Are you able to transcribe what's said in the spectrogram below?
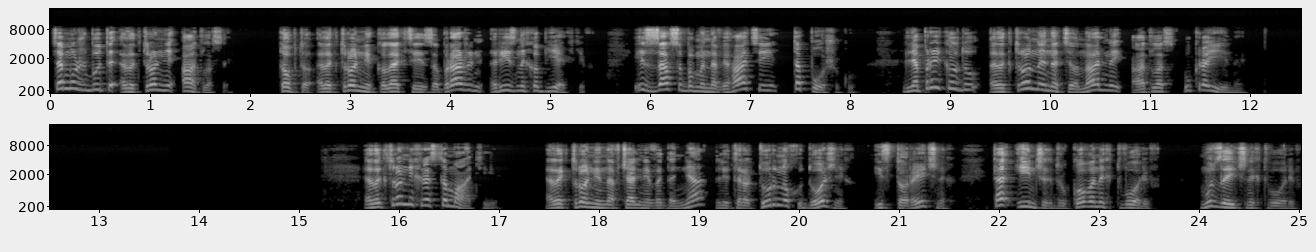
Це можуть бути електронні атласи, тобто електронні колекції зображень різних об'єктів із засобами навігації та пошуку. Для прикладу, електронний національний атлас України. Електронні хрестоматії. Електронні навчальні видання літературно-художніх, історичних та інших друкованих творів, музичних творів,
